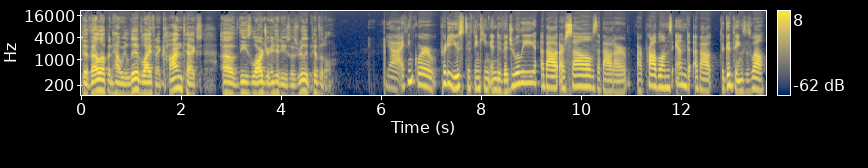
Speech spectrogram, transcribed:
develop and how we live life in a context of these larger entities was really pivotal. Yeah, I think we're pretty used to thinking individually about ourselves, about our, our problems, and about the good things as well.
